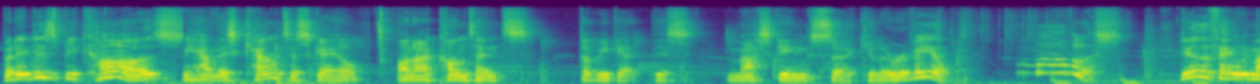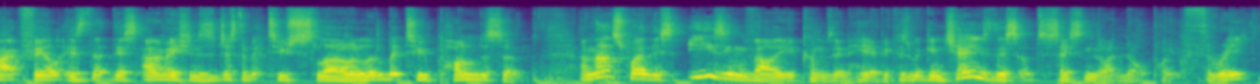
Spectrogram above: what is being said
But it is because we have this counter scale on our contents that we get this masking circular reveal. Marvelous. The other thing we might feel is that this animation is just a bit too slow, and a little bit too pondersome. And that's where this easing value comes in here because we can change this up to say something like 0.3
